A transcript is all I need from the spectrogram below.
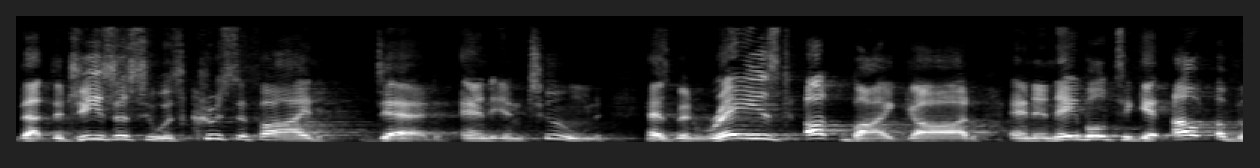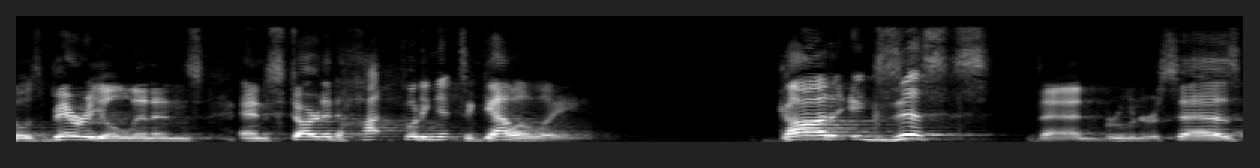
that the Jesus who was crucified, dead, and entombed has been raised up by God and enabled to get out of those burial linens and started hot footing it to Galilee. God exists, then, Bruner says.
